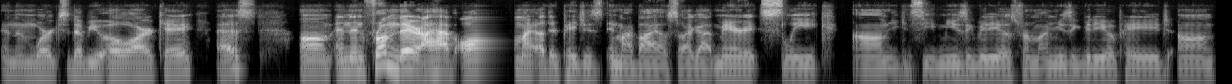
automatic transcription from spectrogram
and then works W O R K S. Um, and then from there I have all my other pages in my bio. So I got Merit, Sleek, um, you can see music videos from my music video page, um,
